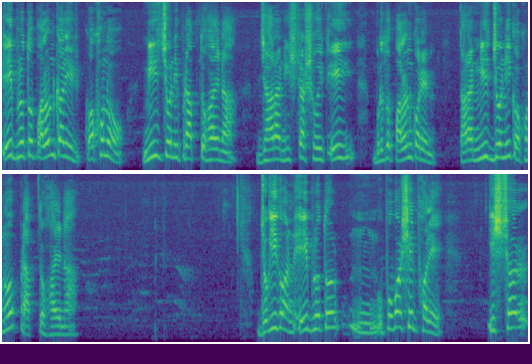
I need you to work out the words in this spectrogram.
এই ব্রত পালনকারীর কখনো নির্জনী প্রাপ্ত হয় না। যাহারা নিষ্ঠার সহিত এই ব্রত পালন করেন তারা নির্জনই কখনো প্রাপ্ত হয় না। যোগীগণ এই ব্রত উপবাসের ফলে ঈশ্বর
